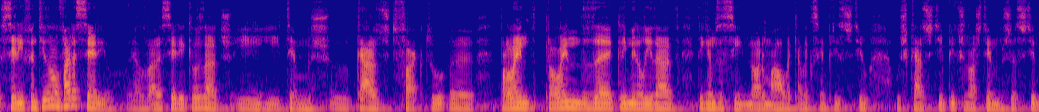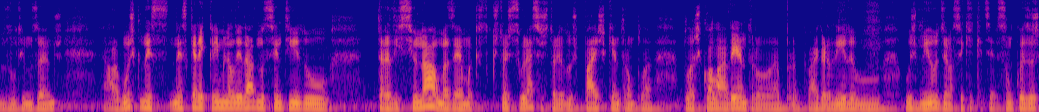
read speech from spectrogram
Ser infantil é levar a sério, é levar a sério aqueles dados. E, e temos uh, casos, de facto, uh, para, além de, para além da criminalidade, digamos assim, normal, aquela que sempre existiu, os casos típicos nós temos assistido nos últimos anos, alguns que nem, nem sequer é criminalidade no sentido tradicional, mas é uma questão de segurança, a história dos pais que entram pela, pela escola adentro para, para agredir o, os miúdos, eu não sei o quê, quer dizer, são coisas,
